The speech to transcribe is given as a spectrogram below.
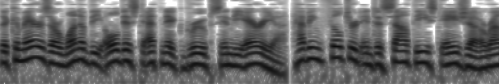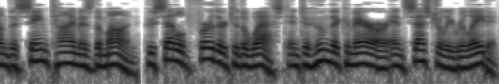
the Khmers are one of the oldest ethnic groups in the area, having filtered into Southeast Asia around the same time as the Mon, who settled further to the west and to whom the Khmer are ancestrally related.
